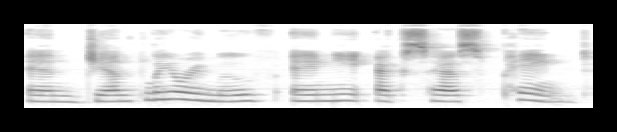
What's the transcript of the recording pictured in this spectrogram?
and gently remove any excess paint.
